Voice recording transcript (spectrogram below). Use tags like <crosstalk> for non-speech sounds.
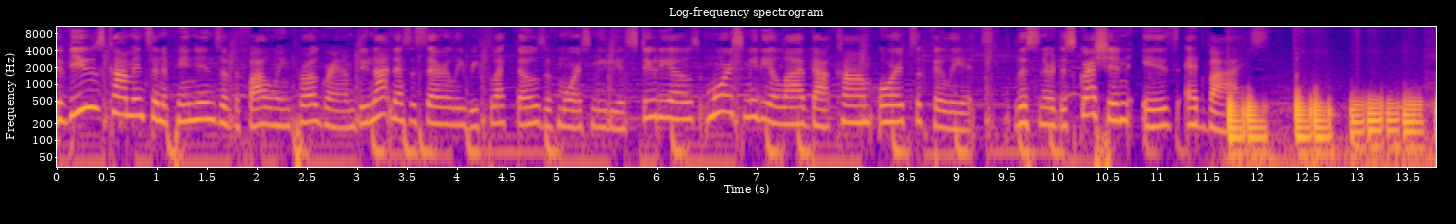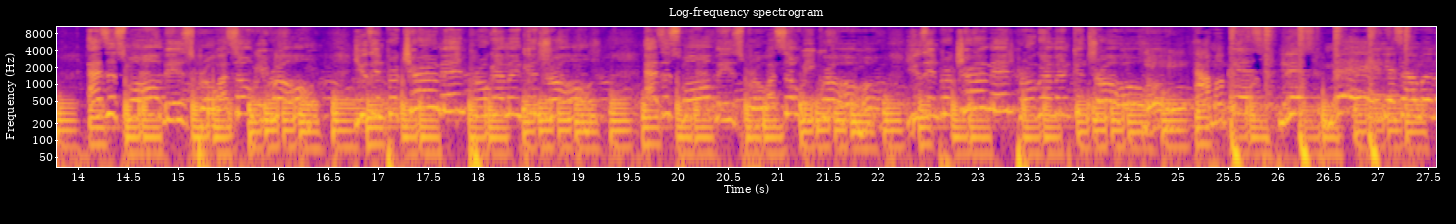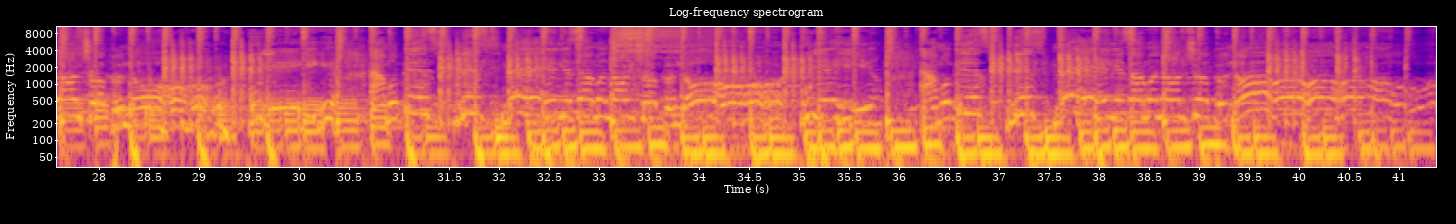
The views, comments, and opinions of the following program do not necessarily reflect those of Morris Media Studios, MorrisMediaLive.com, or its affiliates. Listener discretion is advised. As a small biz pro, I saw we roll, using procurement, program, and control. As a small biz pro, I saw we grow, using procurement, program, and control. Yeah, I'm a businessman, yes, I'm an entrepreneur. Oh, yeah, I'm a businessman, yes, I'm an entrepreneur. Oh, yeah, I'm a businessman, yes, I'm an entrepreneur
